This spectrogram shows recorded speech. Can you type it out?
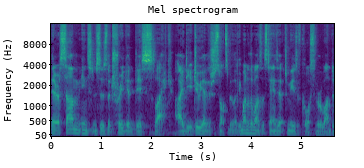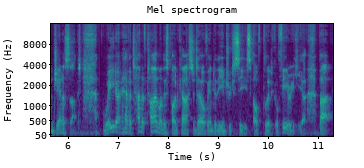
there are some instances that triggered this like idea. Do we have this responsibility? One of the ones that stands out to me is, of course, the Rwandan genocide. We don't have a ton of time on this podcast to delve into the intricacies of political theory here, but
